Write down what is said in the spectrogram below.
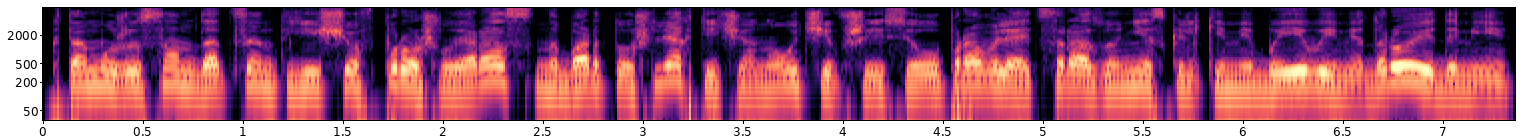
К тому же сам доцент еще в прошлый раз на борту Шляхтича, научившийся управлять сразу несколькими боевыми дроидами,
